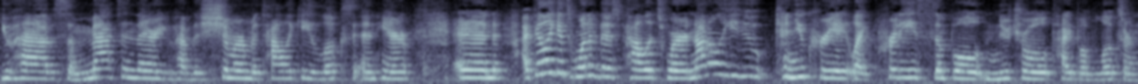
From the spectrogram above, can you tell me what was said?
You have some mattes in there. You have the shimmer metallic looks in here. And I feel like it's one of those palettes where not only you can you create like pretty, simple, neutral type of looks or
